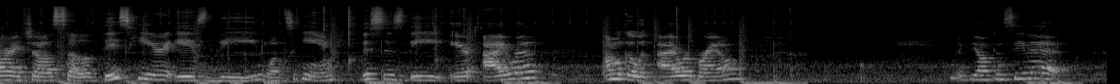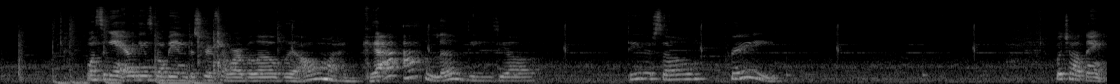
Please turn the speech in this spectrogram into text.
All right y'all so this here is the once again this is the Eyra. I'm gonna go with Eyra brown. If y'all can see that. Once again everything's gonna be in the description right below but oh my god i love these y'all. These are so pretty. What y'all think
